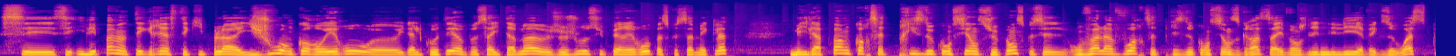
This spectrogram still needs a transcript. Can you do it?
c'est c'est il est pas intégré à cette équipe-là. Il joue encore au héros. euh, il a le côté un peu Saitama. euh, je joue au super héros parce que ça m'éclate mais il a pas encore cette prise de conscience. Je pense que c'est, on va la voir cette prise de conscience grâce à Evangeline Lilly avec The Wasp,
